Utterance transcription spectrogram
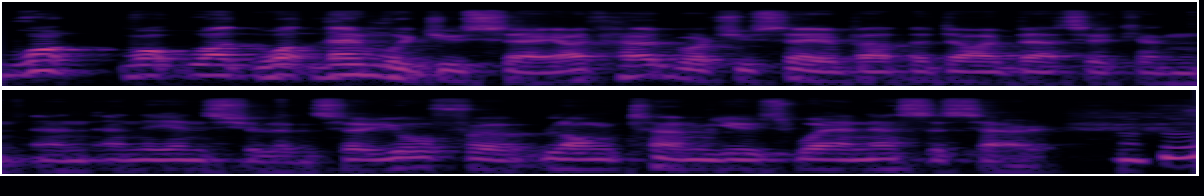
what what what what then would you say? I've heard what you say about the diabetic and and, and the insulin. So you're for long-term use where necessary. Mm-hmm.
